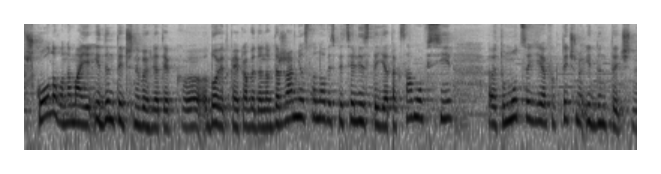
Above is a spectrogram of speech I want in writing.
в школу. Вона має ідентичний вигляд, як е, довідка, яка видана в державній установі. Спеціалісти є так само всі, е, тому це є фактично ідентичне.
